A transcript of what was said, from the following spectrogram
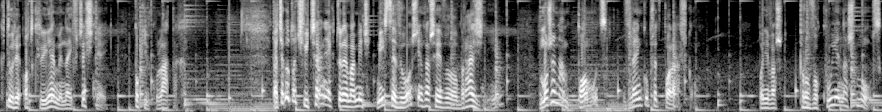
który odkryjemy najwcześniej po kilku latach. Dlaczego to ćwiczenie, które ma mieć miejsce wyłącznie w naszej wyobraźni, może nam pomóc w lęku przed porażką? ponieważ prowokuje nasz mózg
